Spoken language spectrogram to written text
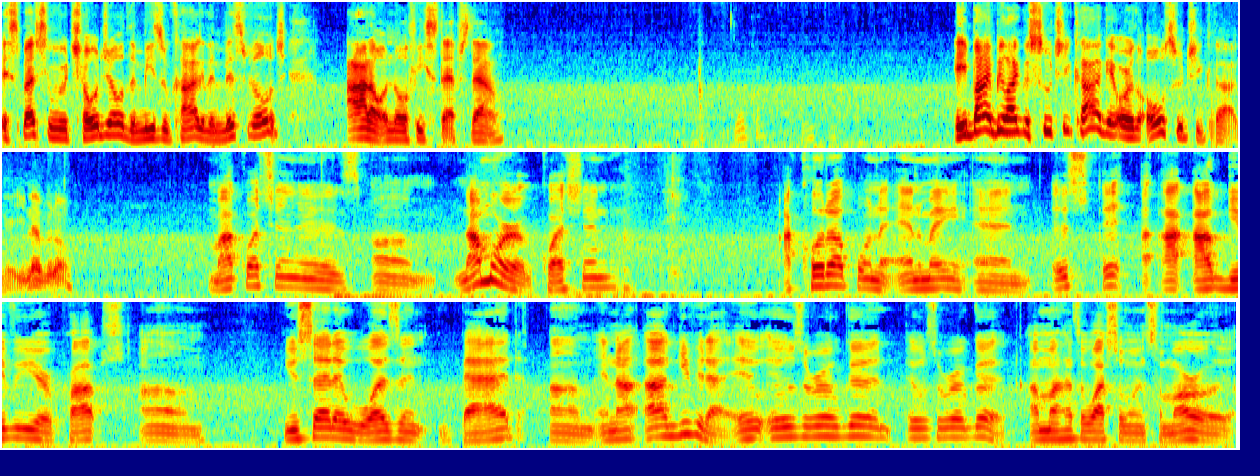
especially with Chojo, the Mizukage, the Mist Village, I don't know if he steps down. He might be like the Tsuchikage or the old Tsuchikage. You never know. My question is, um, not more a question. I caught up on the anime, and it's it. I, I'll give you your props. Um, you said it wasn't bad, um, and I, I'll give you that. It, it was a real good. It was a real good. I'm gonna have to watch the one tomorrow,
